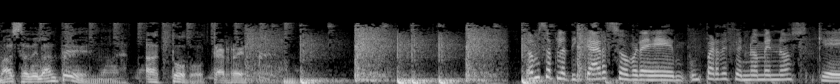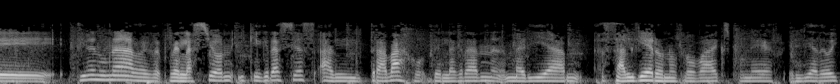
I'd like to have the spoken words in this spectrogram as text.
Más adelante, a todo terreno. Vamos a platicar sobre un par de fenómenos que tienen una relación y que gracias al trabajo de la gran María Salguero nos lo va a exponer el día de hoy.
